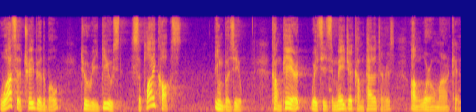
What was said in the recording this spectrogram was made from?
was attributable to reduced supply costs in Brazil compared with its major competitors on world market.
